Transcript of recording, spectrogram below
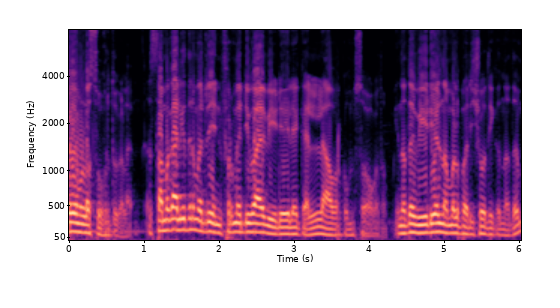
പ്രിയമുള്ള സുഹൃത്തുക്കളെ സമകാലികത്തിന് മറ്റൊരു ഇൻഫർമേറ്റീവായ വീഡിയോയിലേക്ക് എല്ലാവർക്കും സ്വാഗതം. ഇന്നത്തെ വീഡിയോയിൽ നമ്മൾ പരിശോധിക്കുന്നത്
